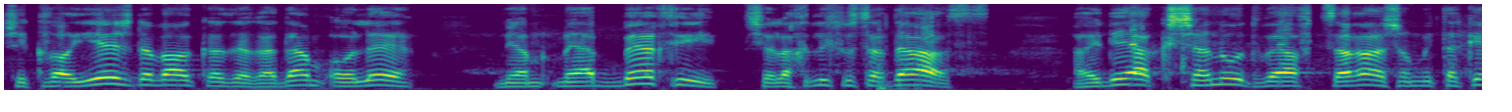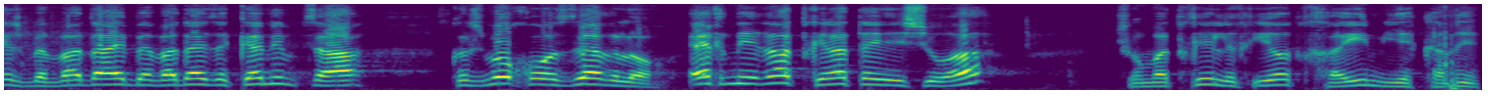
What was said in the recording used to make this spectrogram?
שכבר יש דבר כזה, האדם עולה מה, מהבכי של החליפוס הדס, על ידי העקשנות וההפצרה שהוא מתעקש, בוודאי, בוודאי זה כן נמצא, הקדוש ברוך הוא עוזר לו. איך נראה תחילת הישועה? שהוא מתחיל לחיות חיים יקרים.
